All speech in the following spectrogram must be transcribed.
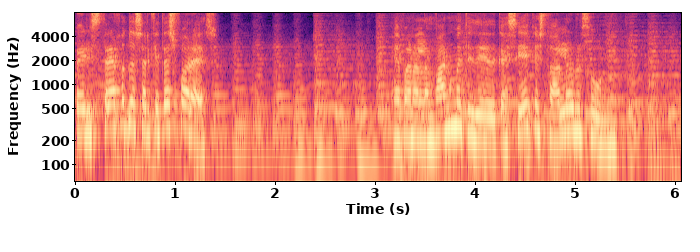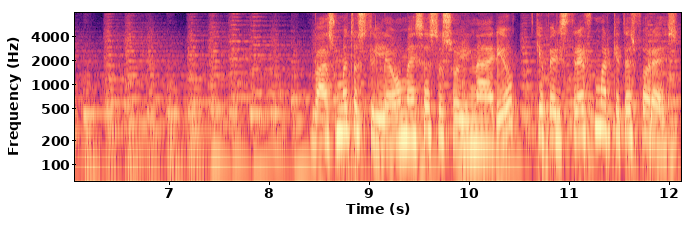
περιστρέφοντας αρκετές φορές. Επαναλαμβάνουμε τη διαδικασία και στο άλλο ρουθούνι. Βάζουμε το στυλαιό μέσα στο σωληνάριο και περιστρέφουμε αρκετές φορές.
